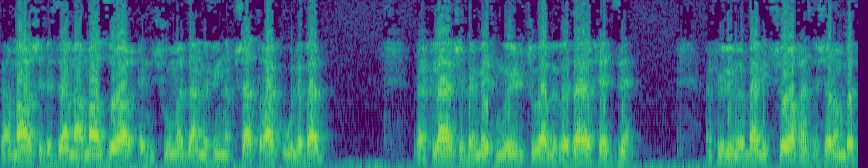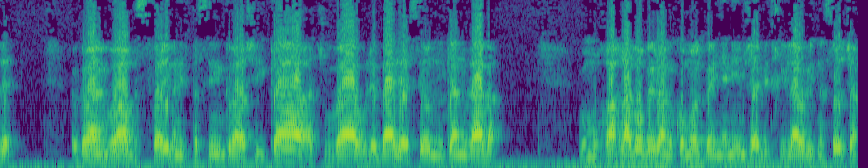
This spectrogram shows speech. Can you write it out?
ואמר שבזה המאמר זוהר אין שום אדם מבין הפשט רק הוא לבד, והכלל שבאמת מועיל תשובה בוודאי על חטא זה, אפילו אם הרבה לפשוע חס ושלום בזה. וכבר מבואר בספרים הנתפסים כבר שעיקר התשובה הוא לבעל יעשה עוד מכאן ולהבא, והוא מוכרח לעבור באלו המקומות והעניינים שהיה בתחילה ולהתנסות שם.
